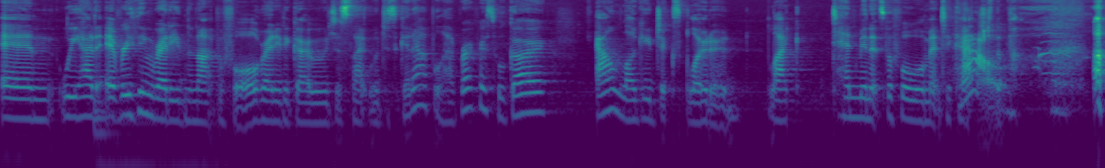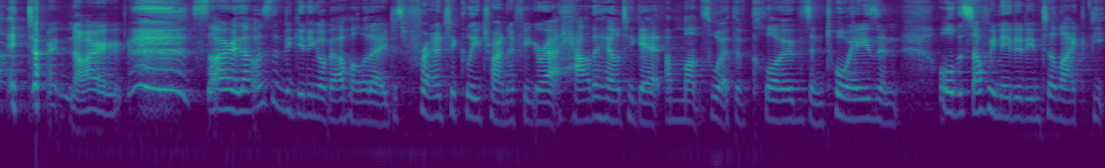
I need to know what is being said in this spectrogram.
and we had everything ready the night before, ready to go. We were just like, we'll just get up, we'll have breakfast, we'll go. Our luggage exploded like 10 minutes before we were meant to catch How? the I don't know. So that was the beginning of our holiday, just frantically trying to figure out how the hell to get a month's worth of clothes and toys and all the stuff we needed into like the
